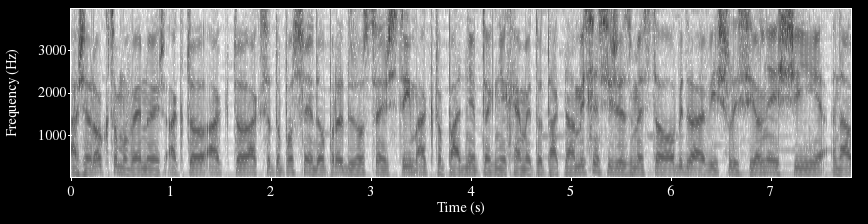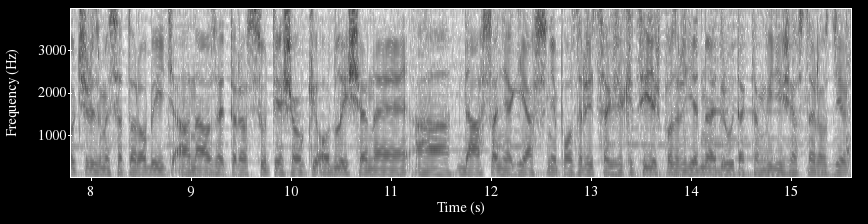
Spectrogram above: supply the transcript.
a že rok tomu venuješ. Ak, to, ak, to, ak sa to posunie dopredu, zostaneš s tým, ak to padne, tak nechajme to tak. No a myslím si, že sme z toho obidva vyšli silnejší, naučili sme sa to robiť a naozaj teraz sú tie šovky odlišené a dá sa nejak jasne pozrieť sa, takže keď si ideš pozrieť jednu aj druhú, tak tam vidíš jasný rozdiel.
